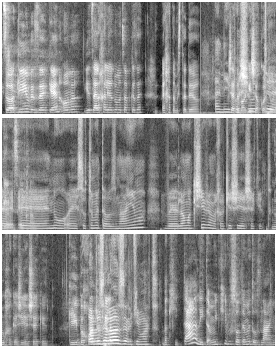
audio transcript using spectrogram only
צועקים וזה, כן, עומר? יצא לך להיות במצב כזה? איך אתה מסתדר? אני כשאתה פשוט... מרגיש שהכל ג'ונגל אה, מסביבך. אה, נו, אה, סותם את האוזניים, ולא מקשיב ומחכה שיהיה שקט. נו, מחכה שיהיה שקט. כי בכל אבל ג'ונגל... זה לא עוזר כמעט. בכיתה אני תמיד כאילו סותמת אוזניים,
